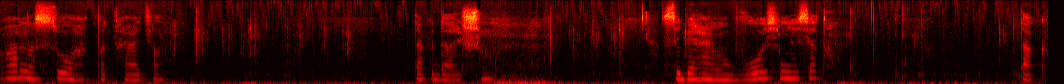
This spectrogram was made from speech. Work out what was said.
Ровно 40 потратил. Так, дальше. Собираем 80. Так.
